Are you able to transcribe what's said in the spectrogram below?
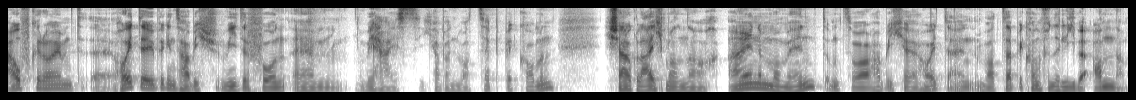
aufgeräumt. Äh, heute übrigens habe ich wieder von, ähm, wie heißt ich habe ein WhatsApp bekommen. Ich schaue gleich mal nach einem Moment. Und zwar habe ich äh, heute ein WhatsApp bekommen von der liebe Anna.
